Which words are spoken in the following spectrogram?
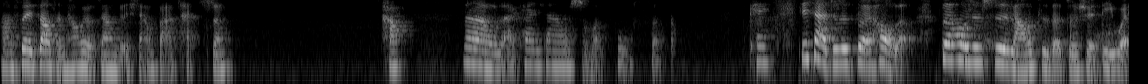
啊，所以造成他会有这样的想法产生。好，那我来看一下有什么部分。OK，接下来就是最后了，最后就是老子的哲学地位。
